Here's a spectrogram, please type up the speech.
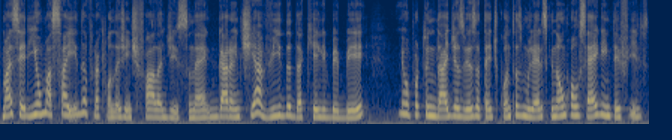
Mas seria uma saída para quando a gente fala disso, né? Garantir a vida daquele bebê e a oportunidade, às vezes, até de quantas mulheres que não conseguem ter filhos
